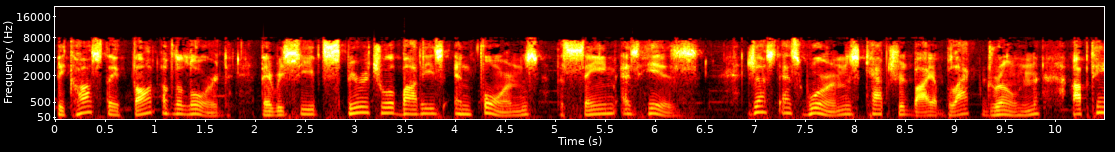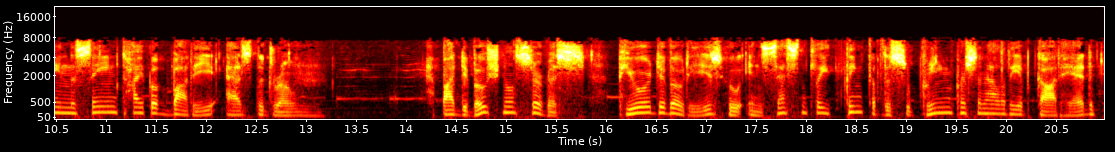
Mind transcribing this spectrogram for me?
Because they thought of the Lord, they received spiritual bodies and forms the same as His just as worms captured by a black drone obtain the same type of body as the drone. By devotional service, pure devotees who incessantly think of the Supreme Personality of Godhead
